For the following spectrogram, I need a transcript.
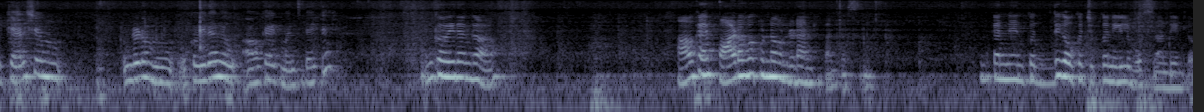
ఈ కాల్షియం ఉండడం ఒక విధంగా ఆవకాయకు మంచిదైతే ఇంకో విధంగా ఆవకాయ పాడవకుండా ఉండడానికి పనికొస్తుంది. అందుకని నేను కొద్దిగా ఒక చుక్క నీళ్ళు పోస్తున్నాను దీంట్లో.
